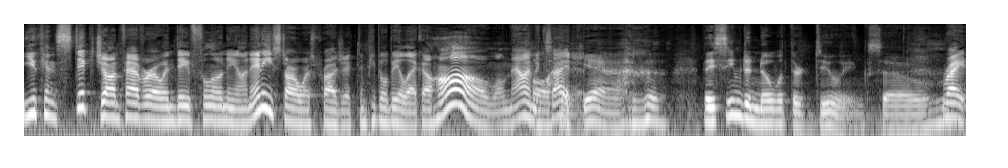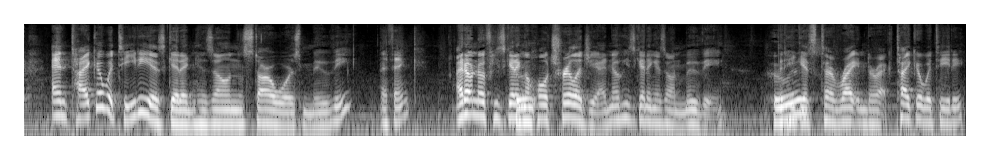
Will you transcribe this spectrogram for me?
you can stick Jon Favreau and Dave Filoni on any Star Wars project and people will be like, "Oh, well now I'm Oh, excited." yeah. they seem to know what they're doing, so Right. And Taika Waititi is getting his own Star Wars movie, I think. I don't know if he's getting a whole trilogy. I know he's getting his own movie who that he is? gets to write and direct. Taika Waititi,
